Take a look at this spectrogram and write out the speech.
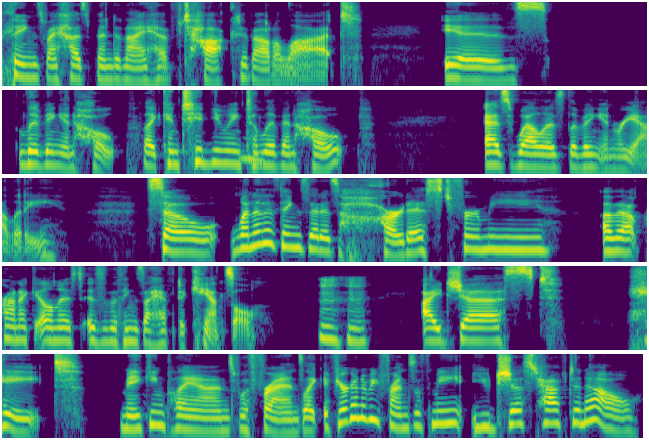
things my husband and I have talked about a lot is living in hope, like continuing to mm. live in hope as well as living in reality. So, one of the things that is hardest for me about chronic illness is the things I have to cancel. Mm-hmm. I just hate making plans with friends. Like, if you're going to be friends with me, you just have to know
